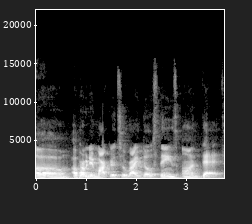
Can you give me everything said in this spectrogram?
um, a permanent marker to write those things on that.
